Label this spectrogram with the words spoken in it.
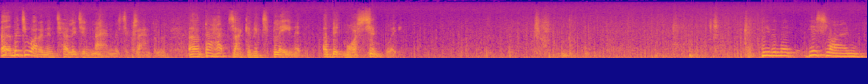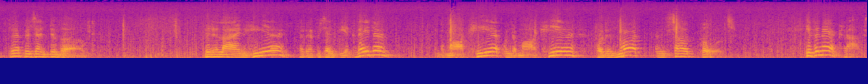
Uh, but you are an intelligent man, Mr. Crandall. Uh, perhaps I can explain it a bit more simply. Will let this line represent the world. With a line here to represent the equator, and a mark here and a mark here for the north and south poles. If an aircraft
